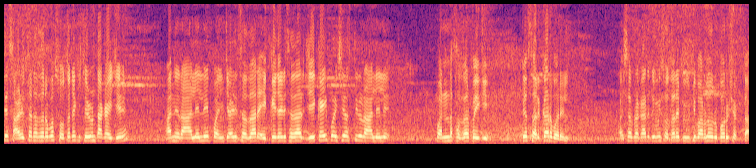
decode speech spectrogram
ते साडेसात हजार रुपये स्वतःच्या खिशातून टाकायचे. आणि राहिलेले पंचेचाळीस हजार एक्केचाळीस हजार जे काही पैसे असतील राहिलेले पन्नास हजारपैकी ते सरकार भरेल. अशा प्रकारे तुम्ही स्वतःला ब्युटी पार्लर उभारू शकता.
